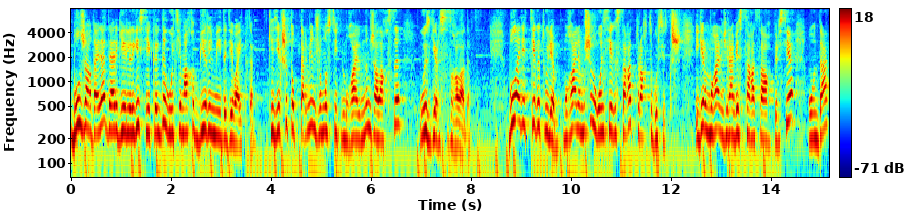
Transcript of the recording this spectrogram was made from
Бұл жағдайда дәрігерлерге секілді өтемақы берілмейді деп айтты. Кезекші топтармен жұмыс істейтін мұғалімнің жалақысы өзгеріссіз қалады. Бұл әдеттегі төлем. Мұғалім үшін 18 сағат тұрақты көрсеткіш. Егер мұғалім 25 сағат сабақ берсе онда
